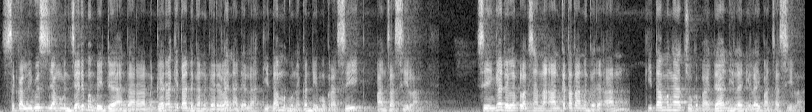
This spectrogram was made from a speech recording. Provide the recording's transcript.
Sekaligus yang menjadi pembeda antara negara kita dengan negara lain adalah kita menggunakan demokrasi Pancasila. Sehingga dalam pelaksanaan ketatanegaraan, kita mengacu kepada nilai-nilai Pancasila.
